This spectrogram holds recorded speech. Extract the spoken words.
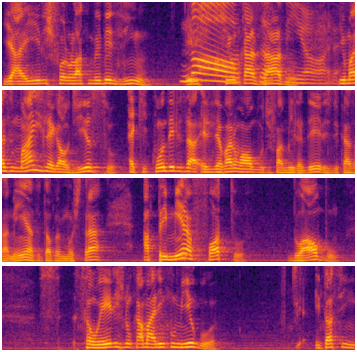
E aí eles foram lá com um bebezinho. Eles Nossa tinham casado. Senhora. E mais o mais legal disso é que quando eles, eles levaram um álbum de família deles, de casamento e tal, para me mostrar, a primeira foto do álbum são eles no camarim comigo. Então, assim,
